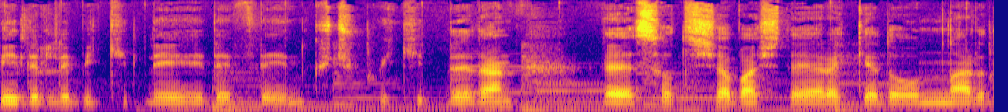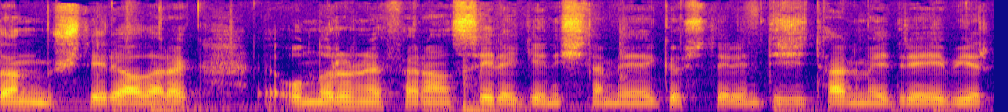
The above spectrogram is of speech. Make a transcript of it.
Belirli bir kitleye hedefleyin. Küçük bir kitleden e, satışa başlayarak ya da onlardan müşteri alarak e, onların referansıyla genişlemeye gösterin. Dijital medyayı bir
